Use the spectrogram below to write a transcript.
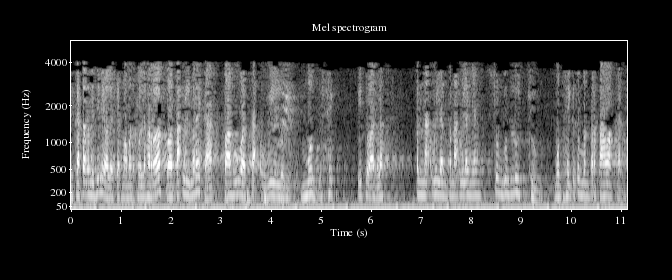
dikatakan di sini oleh Syekh Muhammad Khalil Harras bahwa takwil mereka bahwa takwilun mudhik itu adalah penakwilan-penakwilan yang sungguh lucu. Mudhik itu mentertawakan.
